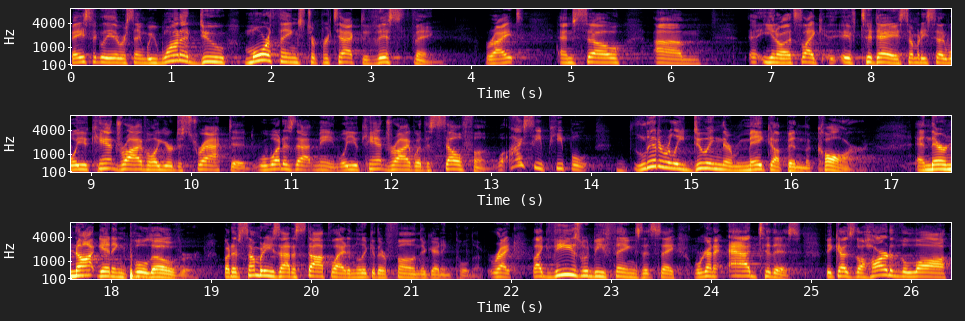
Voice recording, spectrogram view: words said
Basically, they were saying we want to do more things to protect this thing, right? And so. Um, Uh, you know, it's like if today somebody said, Well, you can't drive while you're distracted. Well, what does that mean? Well, you can't drive with a cell phone. Well, I see people literally doing their makeup in the car and they're not getting pulled over. But if somebody's at a stoplight and they look at their phone, they're getting pulled over, right? Like these would be things that say, we're gonna add to this because the heart of the law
